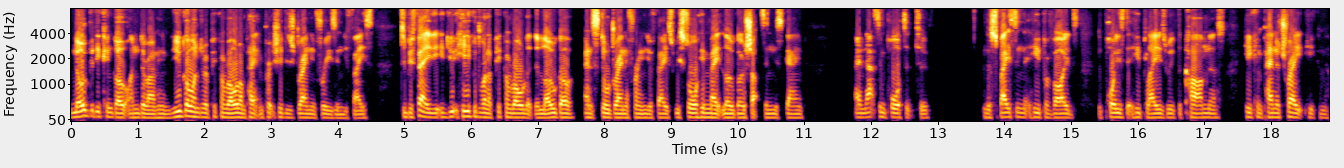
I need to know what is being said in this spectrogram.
Nobody can go under on him. You go under a pick and roll on Payton Pritchard, he's draining threes in your face. To be fair, you, he could run a pick and roll at the logo and still drain a three in your face. We saw him make logo shots in this game, and that's important too. The spacing that he provides, the poise that he plays with, the calmness, he can penetrate. He can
